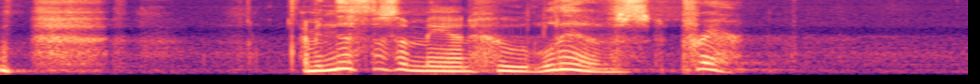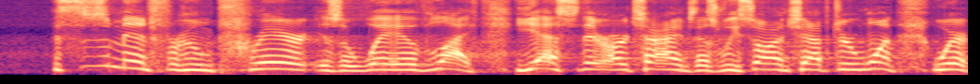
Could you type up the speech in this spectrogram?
I mean, this is a man who lives prayer. This is a man for whom prayer is a way of life. Yes, there are times, as we saw in chapter one, where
